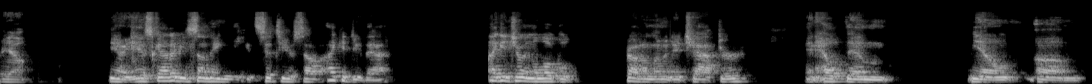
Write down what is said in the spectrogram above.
Yeah. You know, it's got to be something you can sit to yourself. I could do that. I could join the local Trout Unlimited chapter and help them, you know, um,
